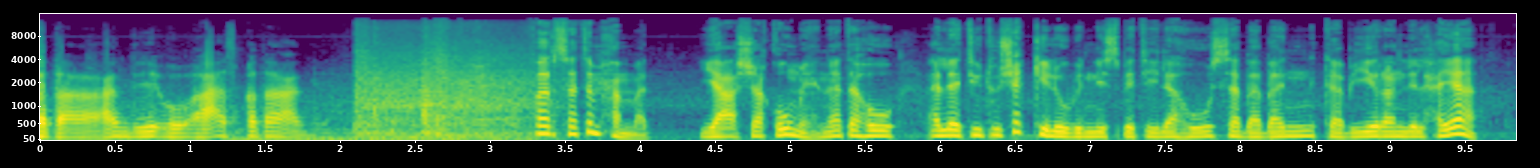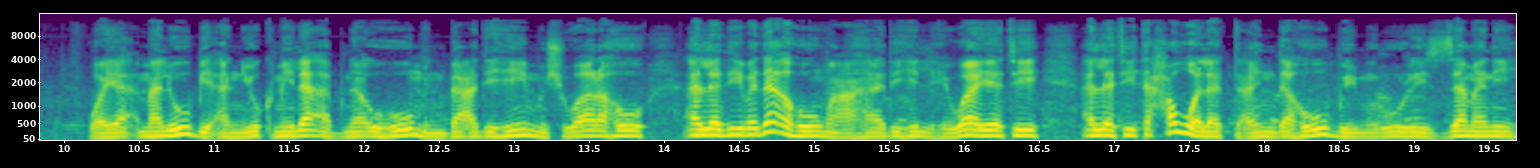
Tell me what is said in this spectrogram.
قطعة عندي وأعز قطعة عندي. فرسة محمد يعشق مهنته التي تشكل بالنسبة له سببا كبيرا للحياة. ويأمل بأن يكمل أبناؤه من بعده مشواره الذي بدأه مع هذه الهواية التي تحولت عنده بمرور الزمن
